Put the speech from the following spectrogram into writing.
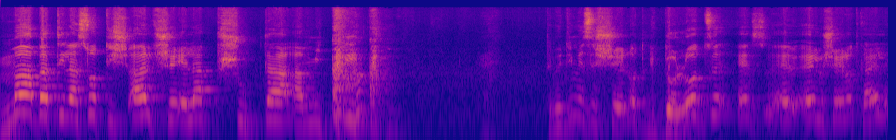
מה באתי לעשות? תשאל שאלה פשוטה, אמיתית. אתם יודעים איזה שאלות גדולות זה? איזה, אלו שאלות כאלה?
